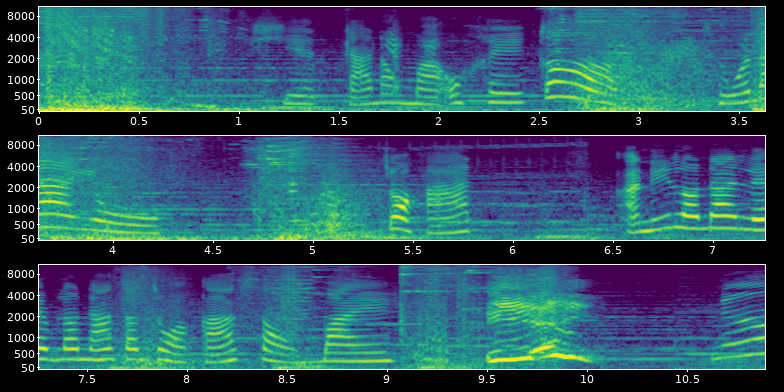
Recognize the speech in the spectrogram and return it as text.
เค รียดการ์ดออกมาโอเคก็ถือว่าได้อยู่จวกการ์ดอันนี้เราได้เล็บแล้วนะจะจวกการ์ดสองใบเนื้อ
